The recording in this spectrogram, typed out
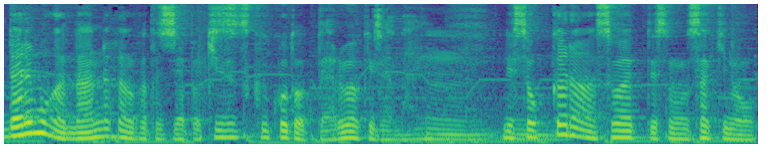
誰もが何らかの形でやっぱ傷つくことってあるわけじゃない。うん。でそっからそうやってそのさっきの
